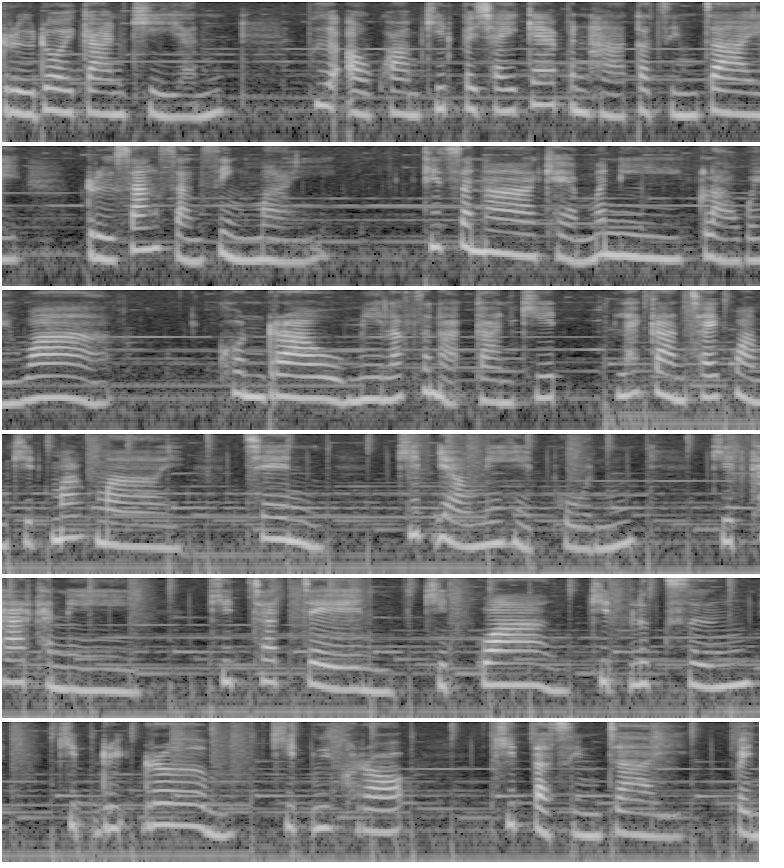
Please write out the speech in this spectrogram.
หรือโดยการเขียน เพื่อเอาความคิดไปใช้แก้ปัญหาตัดสินใจ หรือสร้างสรรค์สิ่งใหม่ ทิศนาแขมมณีกล่าวไว้ว่า คนเรามีลักษณะการคิดและการใช้ความคิดมากมาย เช่น คิดอย่างมีเหตุผล คิดคาดคะเน คิดชัดเจน คิดกว้าง คิดลึกซึ้ง คิดริเริ่ม คิดวิเคราะห์ คิดตัดสินใจ เป็น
